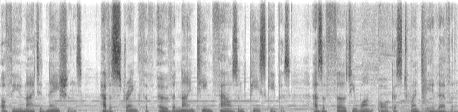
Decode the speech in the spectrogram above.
of the United Nations have a strength of over 19,000 peacekeepers as of 31 August 2011,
